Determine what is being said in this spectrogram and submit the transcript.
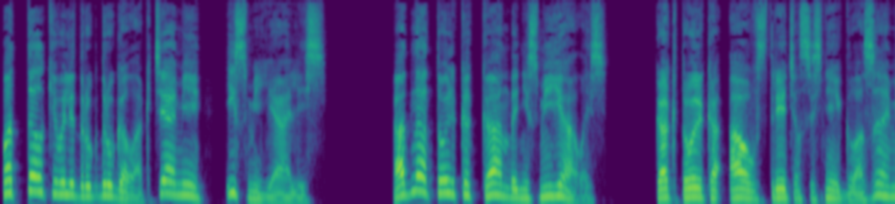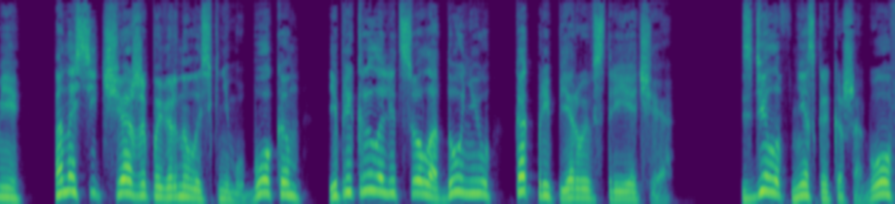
подталкивали друг друга локтями и смеялись. Одна только Канда не смеялась. Как только Ау встретился с ней глазами, она сейчас же повернулась к нему боком и прикрыла лицо ладонью, как при первой встрече. Сделав несколько шагов,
